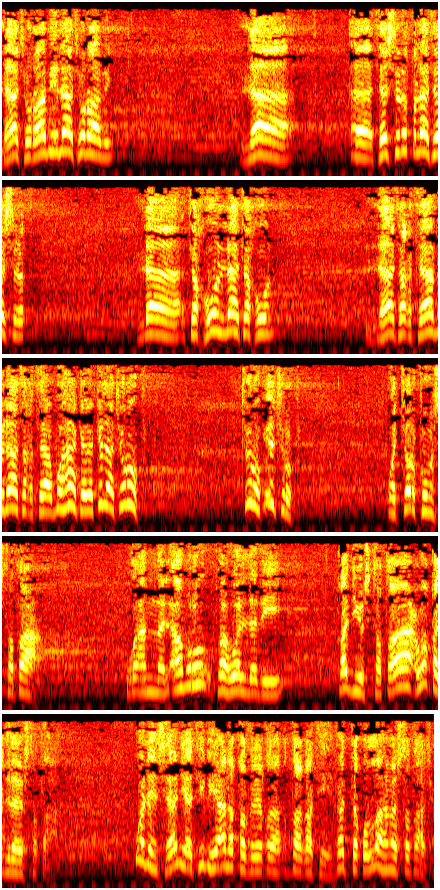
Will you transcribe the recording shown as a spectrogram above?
لا ترابي لا ترابي. لا آه، تسرق لا تسرق. لا تخون لا تخون. لا تغتاب لا تغتاب وهكذا كلها تروك ترك اترك. والترك مستطاع. وأما الأمر فهو الذي قد يستطاع وقد لا يستطاع. والإنسان يأتي به على قدر طاقته. فاتقوا الله ما استطعتم.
